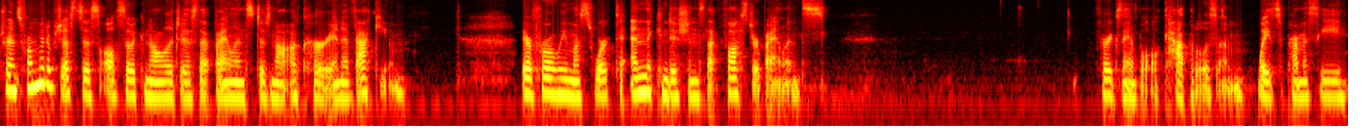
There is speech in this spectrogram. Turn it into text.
Transformative justice also acknowledges that violence does not occur in a vacuum. Therefore, we must work to end the conditions that foster violence. For example, capitalism, white supremacy,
